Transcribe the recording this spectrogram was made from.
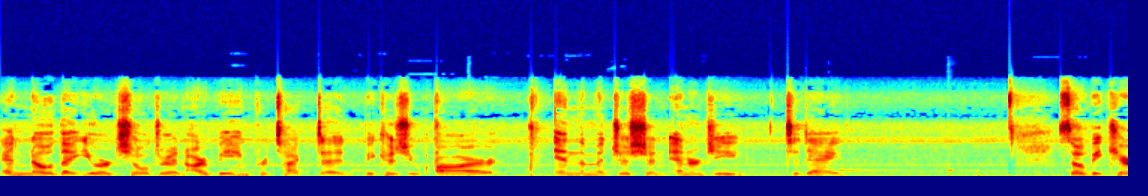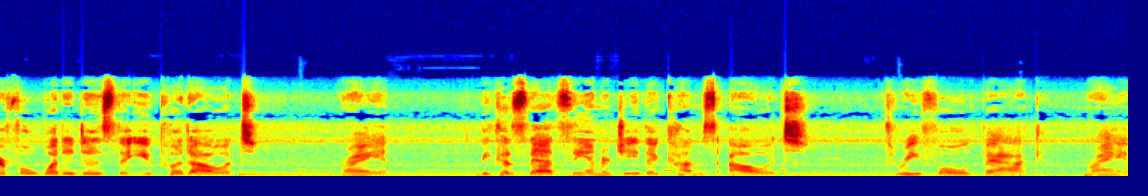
And know that your children are being protected because you are in the magician energy today. So be careful what it is that you put out, right? Because that's the energy that comes out threefold back, right?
